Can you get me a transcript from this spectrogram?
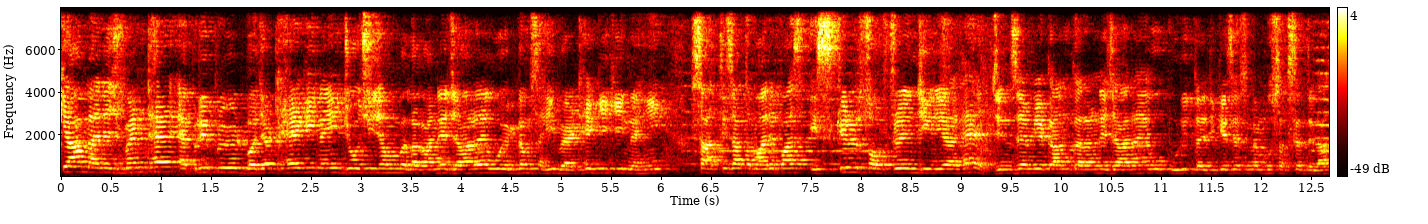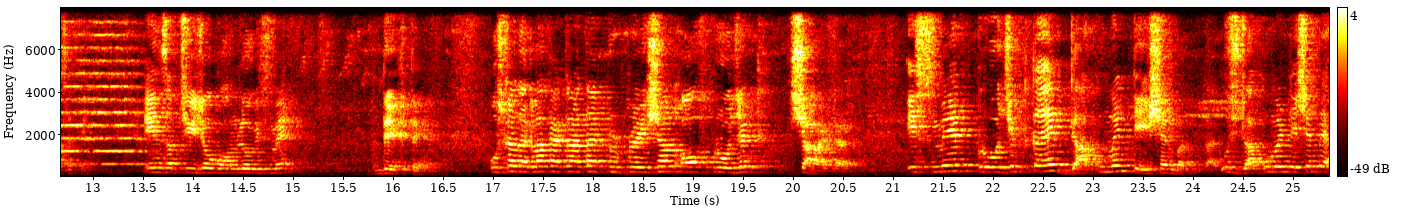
क्या मैनेजमेंट है? अप्रीप्रिएट बजट है कि नहीं? जो चीज़ हम लगाने जा रहे हैं, वो एकदम सही बैठेगी कि नहीं? साथ ही साथ हमारे पास स्किल्ड सॉफ्टवेयर इंजीनियर हैं, जिनसे हम ये काम कराने जा रहे हैं, वो पूरी तरीके से इसमें हमको सक्सेस दिला सकें। इन सब चीज़ों को हम लोग इसमें देखते हैं। उसका अगला फैक्टर आता है प्रिपरेशन ऑफ़ प्रोजेक्ट चार्टर इसमें प्रोजेक्ट का एक डॉक्यूमेंटेशन बनता है। उस डॉक्यूमेंटेशन में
